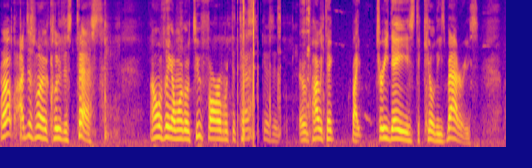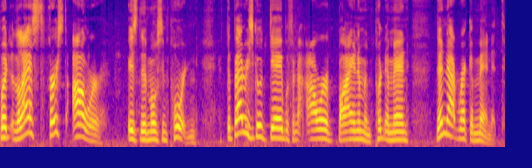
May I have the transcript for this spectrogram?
Well, I just want to include this test. I don't think I want to go too far with the test because it, it would probably take like three days to kill these batteries. But the last first hour is the most important. If the batteries go dead with an hour of buying them and putting them in, then not recommend it.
